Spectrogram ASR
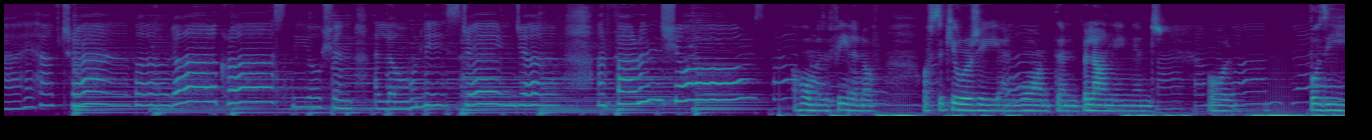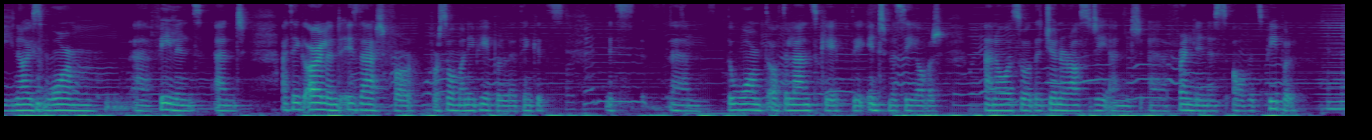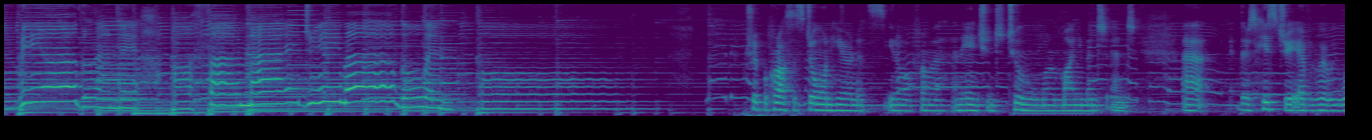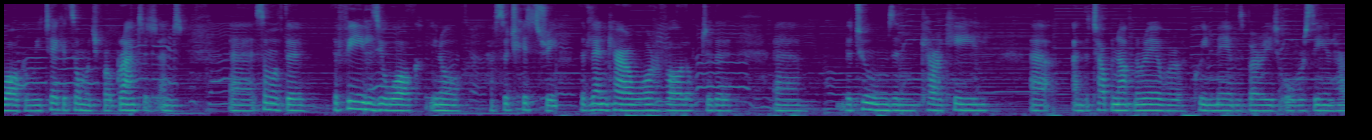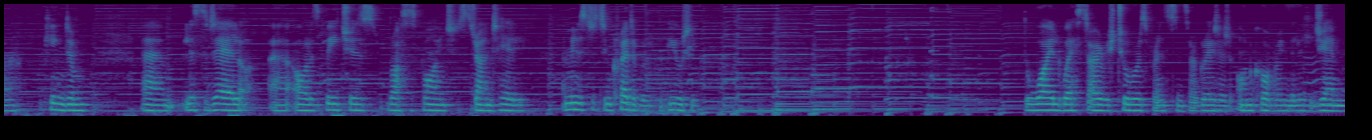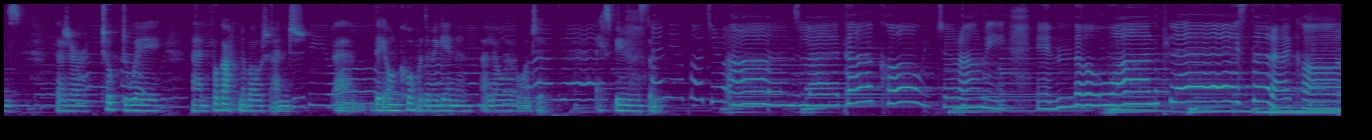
I have traveled all across the ocean, a lonely stranger on foreign shores. Home is a feeling of, of security and warmth and belonging and all fuzzy, nice, warm uh, feelings. And I think Ireland is that for, for so many people. I think it's it's um, the warmth of the landscape, the intimacy of it, and also the generosity and uh, friendliness of its people. In the Rio Grande, off I dream of going home. Trip across a stone here, and it's you know from a, an ancient tomb or monument, and uh, there's history everywhere we walk, and we take it so much for granted. And uh, some of the the fields you walk, you know, have such history. The Glencar waterfall up to the uh, the tombs in Carrowkeel uh, and the top of Knocknarea where Queen Maeve is buried overseeing her kingdom. Um, uh, all its beaches, Rosses Point, Strandhill. I mean, it's just incredible, the beauty. The Wild West Irish tours, for instance, are great at uncovering the little gems that are tucked away and forgotten about, and um, they uncover them again and allow everyone to experience them. Put your arms like a around me in the one place that I call.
